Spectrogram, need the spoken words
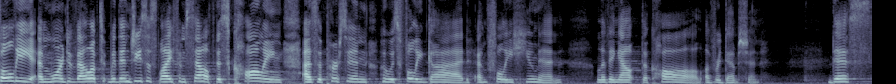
fully and more developed within Jesus' life himself, this calling as the person who is fully God and fully human, living out the call of redemption. This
